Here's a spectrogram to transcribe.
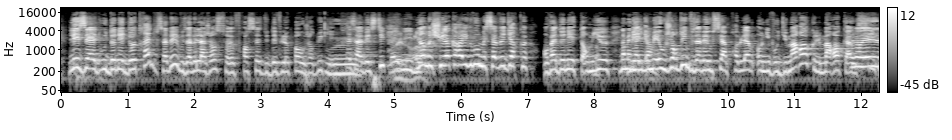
les aides ou donner d'autres aides, vous savez, vous avez l'Agence euh, française du développement aujourd'hui qui est très investie. Bah non, mais je suis d'accord avec vous, mais ça veut dire qu'on va donner tant mieux. mais, mais, aujourd'hui, vous avez aussi un problème au niveau du Maroc. Le Maroc a aussi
